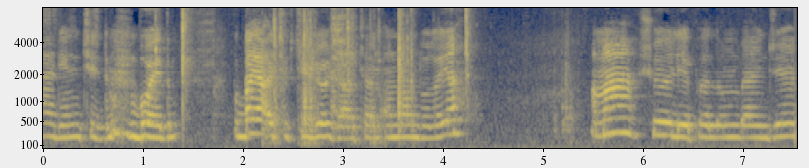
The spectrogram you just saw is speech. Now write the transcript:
Her yerini çizdim. boyadım. Bu bayağı açık çiziyor zaten. Ondan dolayı. Ama şöyle yapalım bence.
